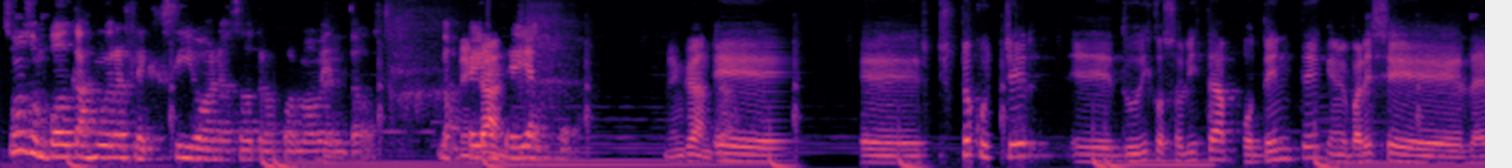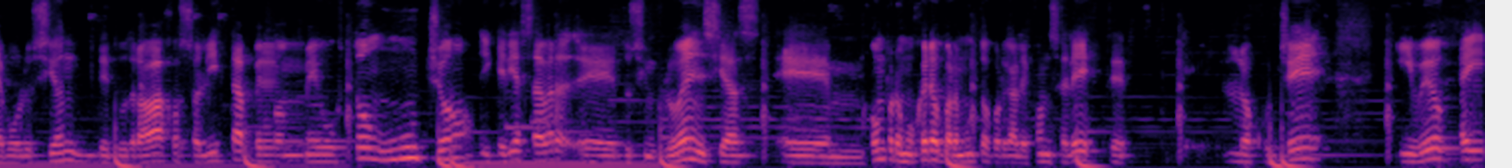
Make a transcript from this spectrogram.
Somos un podcast muy reflexivo nosotros por momentos. Nos Me pega encanta. Me encanta. Eh, eh, yo escuché eh, tu disco solista potente, que me parece la evolución de tu trabajo solista, pero me gustó mucho y quería saber eh, tus influencias. Eh, Compro Mujer o Permuto por Calefón Celeste. Lo escuché y veo que hay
